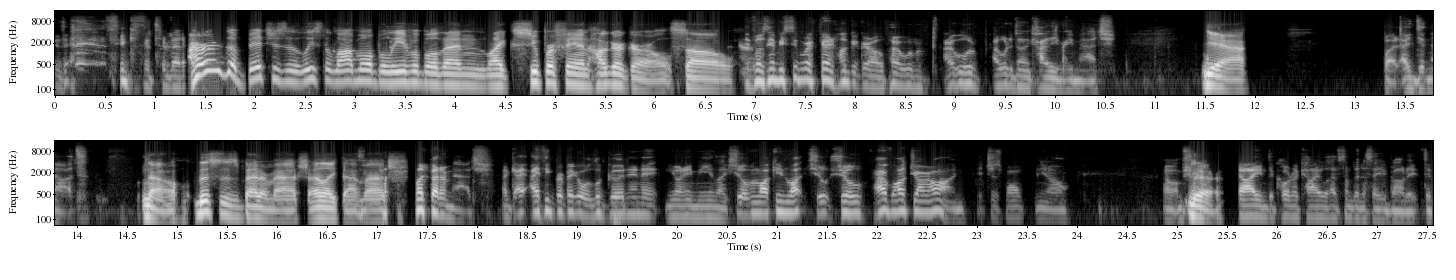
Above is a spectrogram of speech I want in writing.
it, I think it's a better. Her a bitch is at least a lot more believable than like super fan hugger girl. So If it was gonna be super fan hugger girl, I would I would I would have done a Kylie rematch, yeah, but I did not. no, this is better match. I like that match. Much better match. Like I, I think Baker will look good in it. You know what I mean? Like she'll unlock in, she'll she'll have Lockjaw on. It just won't. You know. Oh, I'm sure Yeah, Guy and Dakota Kai will have something to say about it. The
